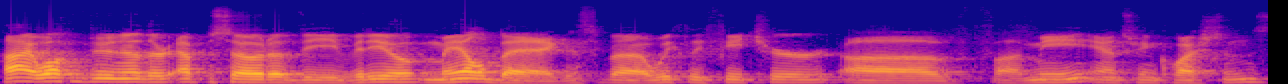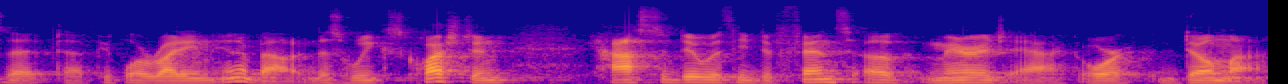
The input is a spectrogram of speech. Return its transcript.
Hi, welcome to another episode of the Video Mailbag. It's a weekly feature of uh, me answering questions that uh, people are writing in about. This week's question has to do with the Defense of Marriage Act, or DOMA.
